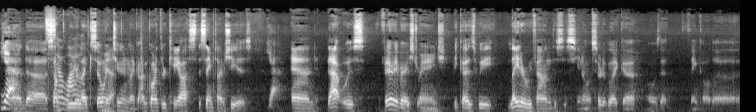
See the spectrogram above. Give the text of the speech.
Yeah. And uh, some, So we were like so Yeah. in tune. Like I'm going through chaos the same time she is. Yeah. and that was very very strange because we later we found this is you know sort of like a, what was that thing called uh,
